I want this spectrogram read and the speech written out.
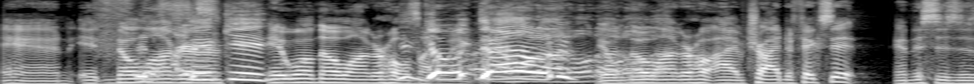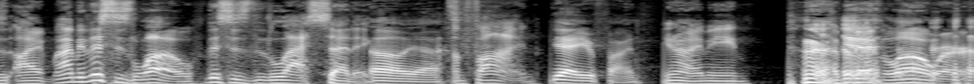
and it no It's longer sinking. it will no longer hold He's my going weight. down. Hold on, hold It will on, no on. longer hold. I've tried to fix it, and this is I. I mean, this is low. This is the last setting. Oh yeah. I'm fine. Yeah, you're fine. You know what I mean? I've been lower.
